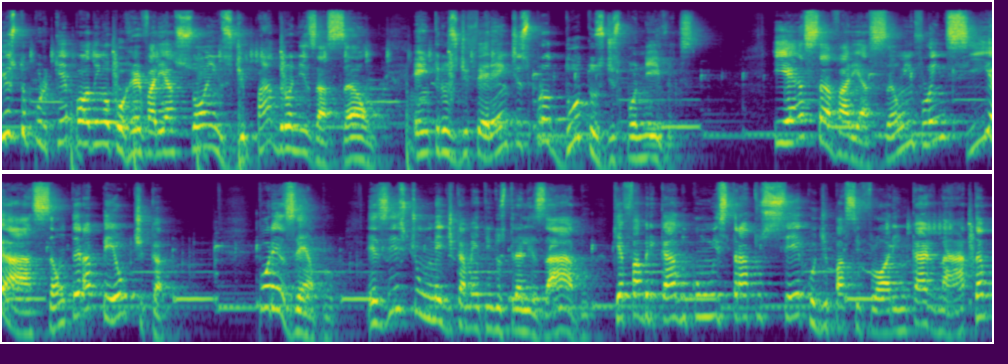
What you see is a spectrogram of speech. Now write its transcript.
Isto porque podem ocorrer variações de padronização entre os diferentes produtos disponíveis. E essa variação influencia a ação terapêutica. Por exemplo, existe um medicamento industrializado que é fabricado com um extrato seco de passiflora incarnata,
